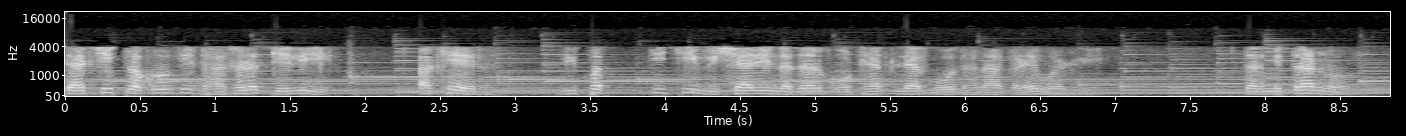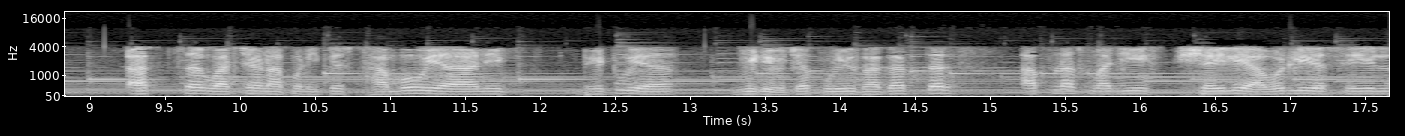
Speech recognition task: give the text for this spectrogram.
त्याची प्रकृती ढासळत गेली अखेर विपत्तीची विषारी नजर गोठ्यातल्या गोधनाकडे वळली. तर मित्रांनो आजचं वाचन आपण इथेच थांबवूया आणि भेटूया व्हिडिओच्या पुढील भागात. तर आपणास माझी शैली आवडली असेल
